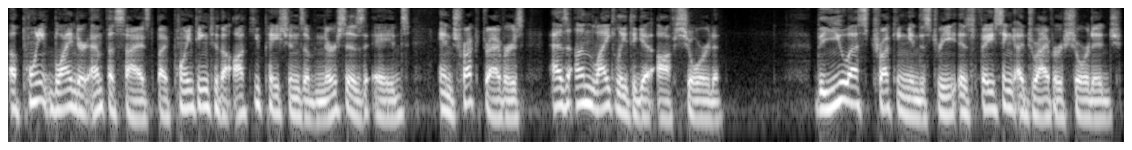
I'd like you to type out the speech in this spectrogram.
a point Blinder emphasized by pointing to the occupations of nurses' aides and truck drivers as unlikely to get offshored the U.S. trucking industry is facing a driver shortage.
